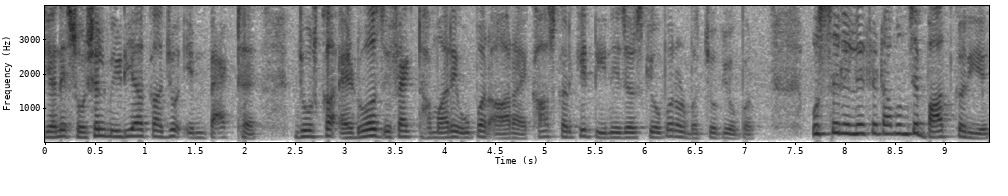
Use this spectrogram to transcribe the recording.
यानी सोशल मीडिया का जो इम्पैक्ट है, जो उसका एडवर्स इफ़ेक्ट हमारे ऊपर आ रहा है, खास करके टीनेजर्स के ऊपर और बच्चों के ऊपर। उससे रिलेटेड आप उनसे बात करिए,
